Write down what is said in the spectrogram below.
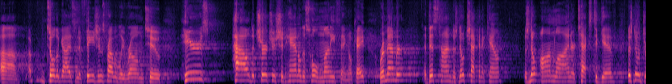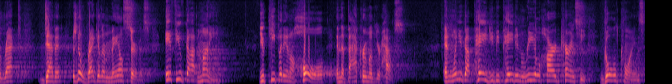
Um, told the guys in Ephesians, probably Rome too. Here's how the churches should handle this whole money thing, okay? Remember, at this time, there's no checking account, there's no online or text to give, there's no direct debit, there's no regular mail service. If you've got money, you keep it in a hole in the back room of your house. And when you got paid, you'd be paid in real hard currency gold coins,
